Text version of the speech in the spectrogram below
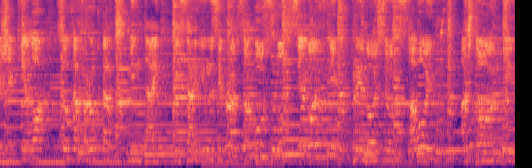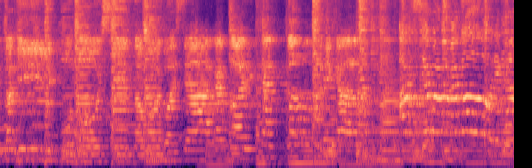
Теща кило сухофруктов, минтай. И сардины с икрой. Закуску все гости приносят с собой, а что не добили, уносит домой. Гостя, как горько, горько. А все много горько,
